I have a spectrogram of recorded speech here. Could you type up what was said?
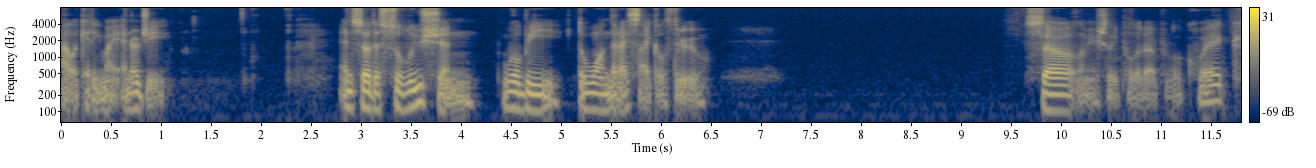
allocating my energy? And so the solution will be the one that I cycle through. So let me actually pull it up real quick.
